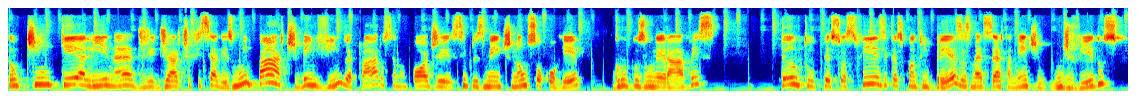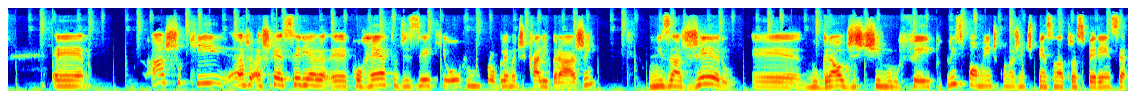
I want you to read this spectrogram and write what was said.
Então tinha um quê ali, né, de, de artificialismo. Em parte, bem-vindo, é claro, você não pode simplesmente não socorrer grupos vulneráveis, tanto pessoas físicas quanto empresas, mas certamente indivíduos. É, acho que acho que seria é, correto dizer que houve um problema de calibragem, um exagero é, no grau de estímulo feito, principalmente quando a gente pensa na transferência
